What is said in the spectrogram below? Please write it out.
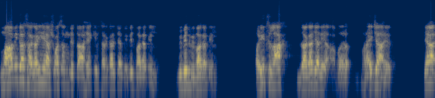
महाविकास आघाडी हे आश्वासन देत आहे की सरकारच्या विविध भागातील विविध विभागातील अडीच लाख जागा ज्या भरायच्या आहेत त्या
